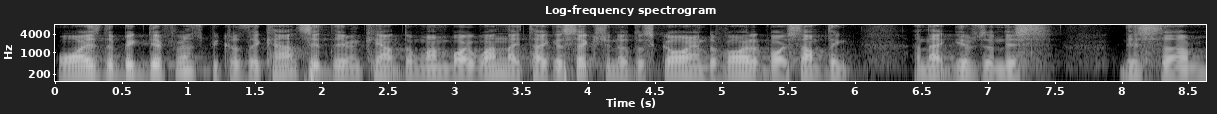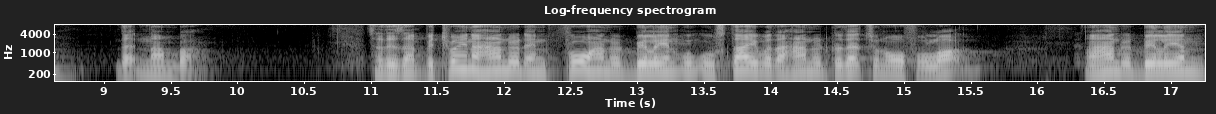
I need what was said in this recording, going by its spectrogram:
Why is the big difference? Because they can't sit there and count them one by one. They take a section of the sky and divide it by something, and that gives them this, this um, that number. So there's a, between 100 and 400 billion. We'll stay with 100 because that's an awful lot. 100 billion.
